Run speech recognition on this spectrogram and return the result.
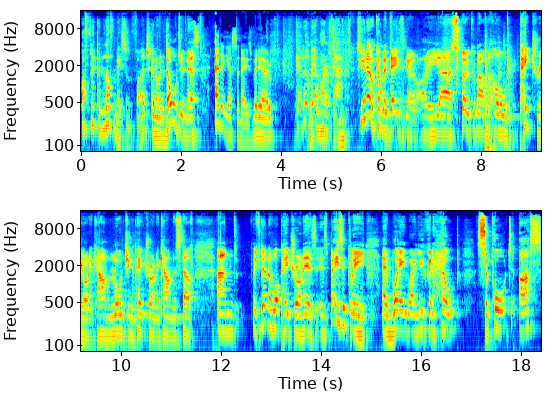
I flipping love me some fudge. Going to indulge in this, edit yesterday's video, get a little bit of work done. So you know, a couple of days ago, I uh, spoke about the whole Patreon account, launching a Patreon account and stuff. And if you don't know what Patreon is, it's basically a way where you can help support us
